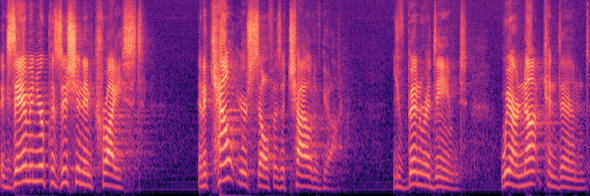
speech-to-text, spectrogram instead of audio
Examine your position in Christ and account yourself as a child of God. You've been redeemed. We are not condemned.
